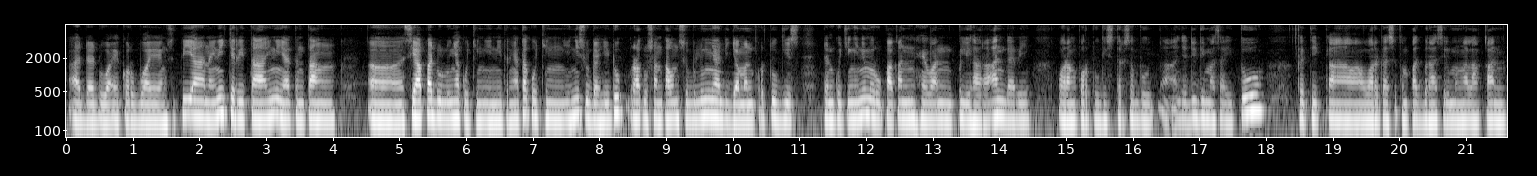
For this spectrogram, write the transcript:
ada dua ekor buaya yang setia. Nah ini cerita ini ya tentang e, siapa dulunya kucing ini. Ternyata kucing ini sudah hidup ratusan tahun sebelumnya di zaman Portugis. Dan kucing ini merupakan hewan peliharaan dari orang Portugis tersebut. Nah, jadi di masa itu ketika warga setempat berhasil mengalahkan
